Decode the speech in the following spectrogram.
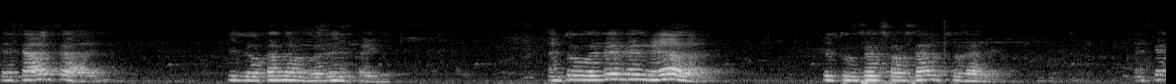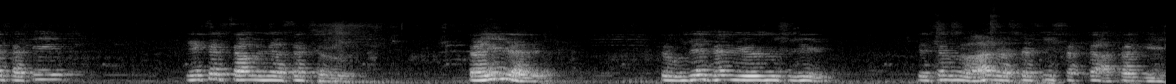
त्याचा अर्थ आहे की लोकांना बदल पाहिजे. आणि तो बदल जर मिळाला तर तुमचा संसार सुधारेल. आणि त्यासाठी एकच काम म्हणजे असं ठरवलं. काही झालं तर उद्याच्या निवडणूक येईल त्याच्यात महाराष्ट्राची सत्ता हातात घेईल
